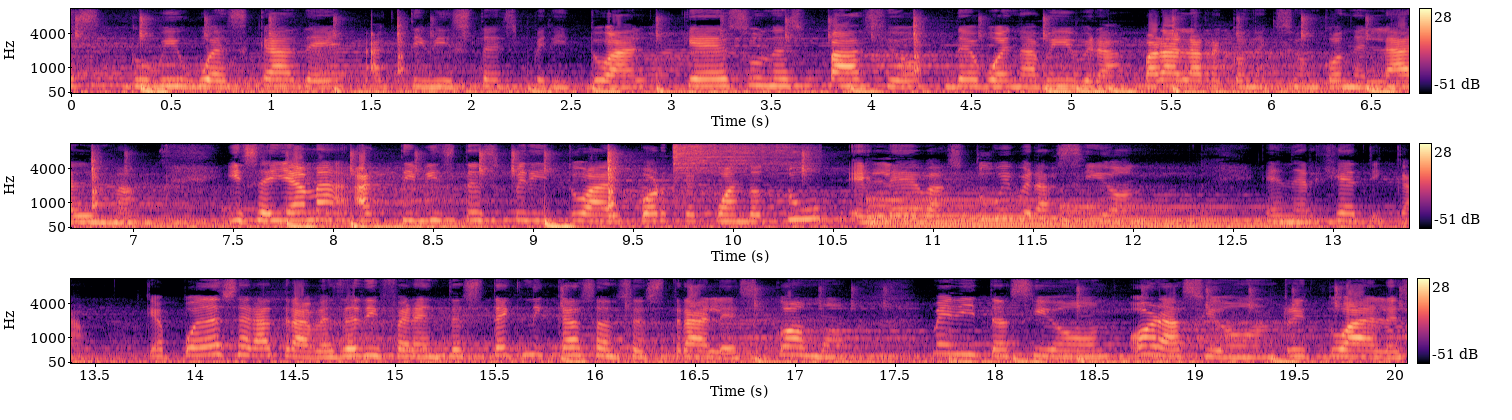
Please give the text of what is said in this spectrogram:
es Ruby Huesca de Activista Espiritual, que es un espacio de buena vibra para la reconexión con el alma. Y se llama Activista Espiritual porque cuando tú elevas tu vibración energética, que puede ser a través de diferentes técnicas ancestrales como meditación, oración, rituales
